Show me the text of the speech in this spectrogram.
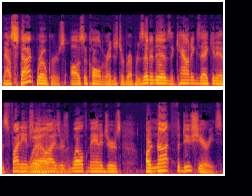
Now, stockbrokers, also called registered representatives, account executives, financial Wealth, advisors, wealth managers, are not fiduciaries,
